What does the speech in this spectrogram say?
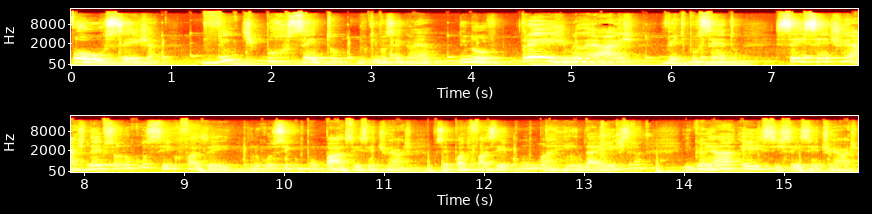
ou seja, 20% do que você ganha, de novo, 3 mil reais, 20%, 600 reais. Davidson, eu não consigo fazer, eu não consigo poupar 600 reais. Você pode fazer uma renda extra e ganhar esses 600 reais.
